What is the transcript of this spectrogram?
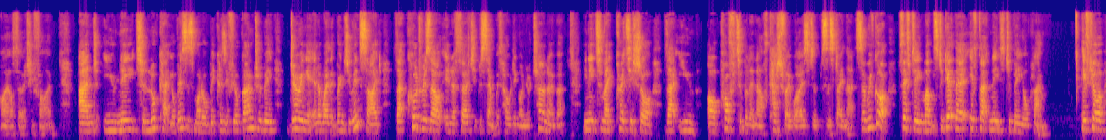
IR35. And you need to look at your business model because if you're going to be doing it in a way that brings you inside, that could result in a 30% withholding on your turnover. You need to make pretty sure that you are profitable enough cash flow wise to sustain that. So we've got 15 months to get there if that needs to be your plan. If you're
